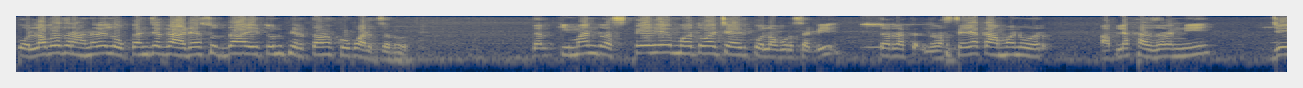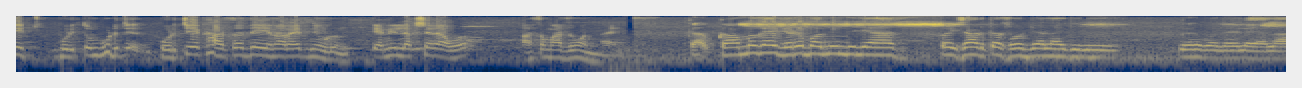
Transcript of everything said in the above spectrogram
कोल्हापुरात राहणाऱ्या लोकांच्या गाड्या सुद्धा इथून फिरताना खूप अडचण होते. तर किमान रस्ते हे महत्त्वाचे आहेत कोल्हापूरसाठी. तर रक- रस्त्याच्या कामांवर आपल्या खासदारांनी जे पुढून पुढचे पुढचे खासदार जे येणार आहेत निवडून त्यांनी लक्ष द्यावं असं माझं म्हणणं आहे. का कामं काय घरं बांधून दिल्यात? पैसा अडका सोडलेला आहे तिने घर बांधायला याला.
